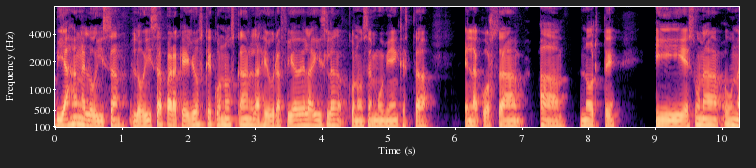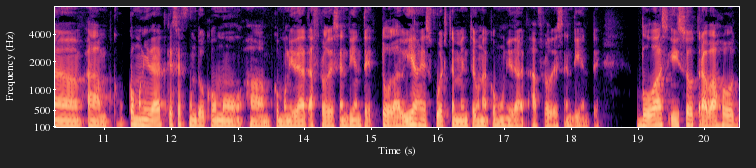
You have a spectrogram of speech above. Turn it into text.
viajan a Loíza. Loíza, para aquellos que conozcan la geografía de la isla, conocen muy bien que está en la costa ah, norte y es una, una comunidad que se fundó como comunidad afrodescendiente. Todavía es fuertemente una comunidad afrodescendiente. Boas hizo trabajo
